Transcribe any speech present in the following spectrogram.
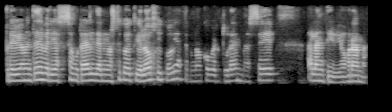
previamente deberías asegurar el diagnóstico etiológico y hacer una cobertura en base al antibiograma.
